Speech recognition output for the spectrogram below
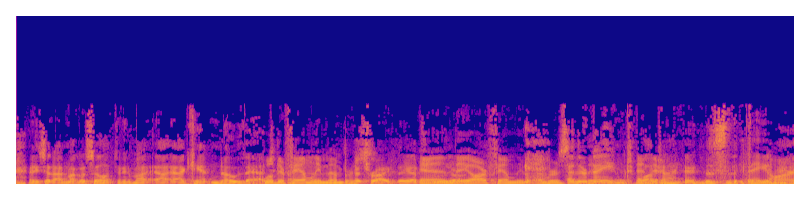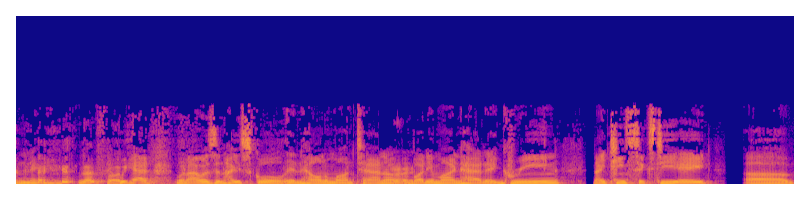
And he said, I'm not going to sell it to him. I, I, I can't know that. Well, they're family members. That's right. They absolutely and they are. are family members, And they're they- named and a lot of times. they are named. Isn't fun? We had when I was in high school in Helena, Montana. Right. A buddy of mine had a green 1968 uh,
